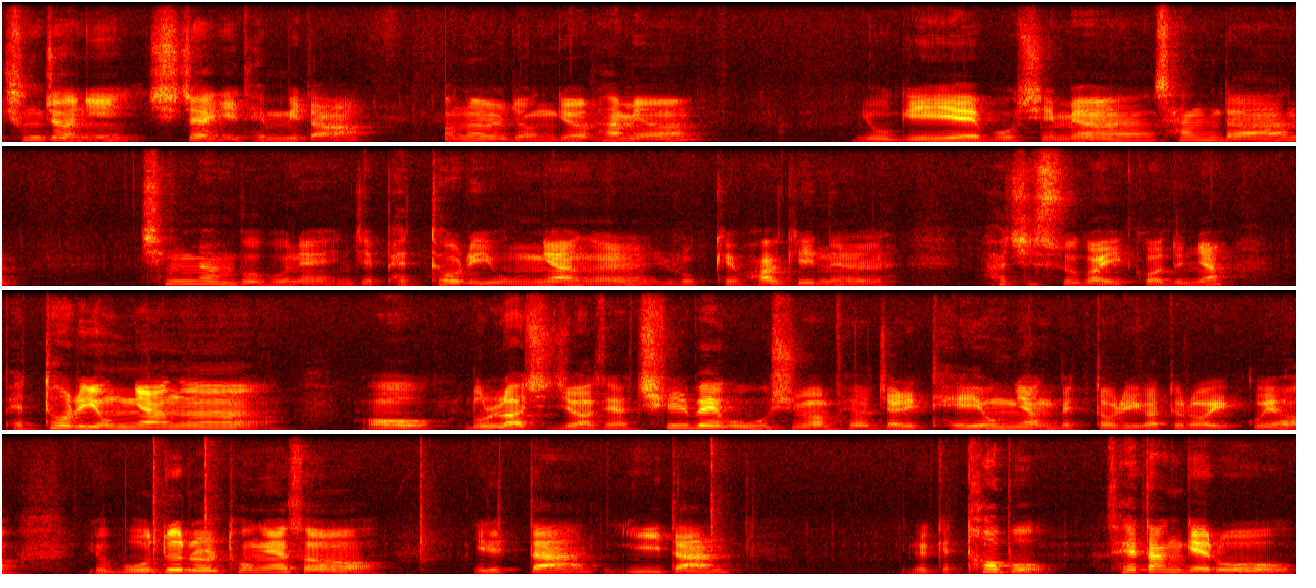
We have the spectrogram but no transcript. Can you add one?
충전이 시작이 됩니다. 선을 연결하면 여기에 보시면 상단 측면 부분에 이제 배터리 용량을 이렇게 확인을 하실 수가 있거든요. 배터리 용량은 어, 놀라시지 마세요. 750mAh짜리 대용량 배터리가 들어있고요. 이 모드를 통해서 1단, 2단, 이렇게 터보 3단계로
